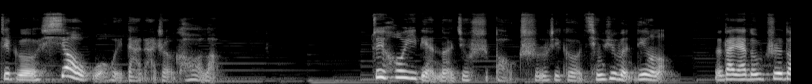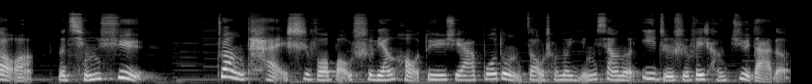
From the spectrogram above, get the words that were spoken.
这个效果会大打折扣了。最后一点呢，就是保持这个情绪稳定了。那大家都知道啊，那情绪状态是否保持良好，对于血压波动造成的影响呢，一直是非常巨大的。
